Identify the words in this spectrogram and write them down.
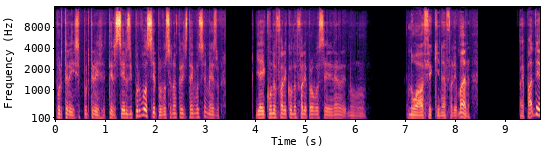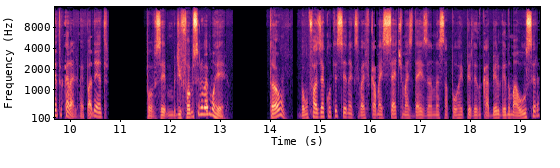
por três, por três, terceiros e por você, por você não acreditar em você mesmo. E aí quando eu falei, quando eu falei para você, né, no no off aqui, né, falei, mano, vai para dentro, caralho, vai para dentro. Pô, você de fome você não vai morrer. Então, vamos fazer acontecer, né? Que você vai ficar mais 7, mais 10 anos nessa porra aí perdendo cabelo, ganhando uma úlcera.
